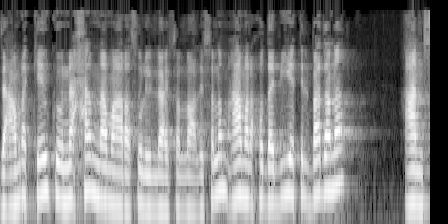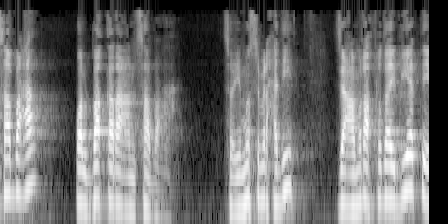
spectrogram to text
যে আমরা কেউ কেউ নাহার নামা রাসুল্লাহ সাল্লাম, আমার হোদায় বিয়েতিল বাদানা আন সাবা ওল বাকারা আন সাবা সই মুসলিমের হাদিস, যে আমরা হোদাই বিয়াতে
